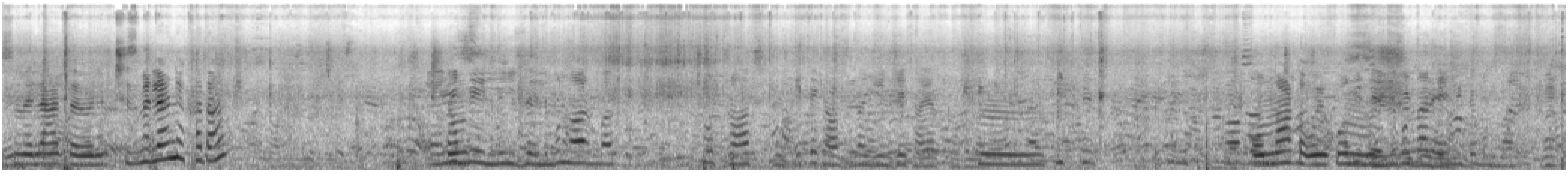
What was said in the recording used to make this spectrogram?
Çizmeler de öyle. Çizmeler ne kadar? E, 150, 150. Bunlar bak çok rahat etek altına giyilecek ayakkabılar. Hmm, Bitti. Onlar da uygunmuş. Bunlar 50'de bunlar. Bak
